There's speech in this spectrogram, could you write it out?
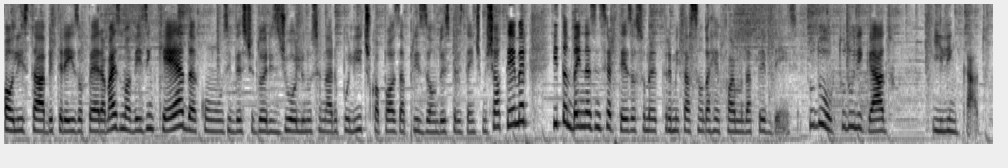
paulista AB3 opera mais uma vez em queda, com os investidores de olho no cenário político após a prisão do ex-presidente Michel Temer e também nas incertezas sobre a tramitação da reforma da Previdência. Tudo, tudo ligado e linkado.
